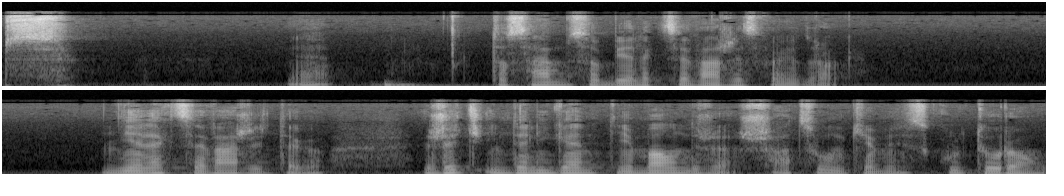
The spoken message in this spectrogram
ps, nie? to sam sobie lekceważy swoją drogę. Nie lekceważyć tego. Żyć inteligentnie, mądrze, szacunkiem, z kulturą,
